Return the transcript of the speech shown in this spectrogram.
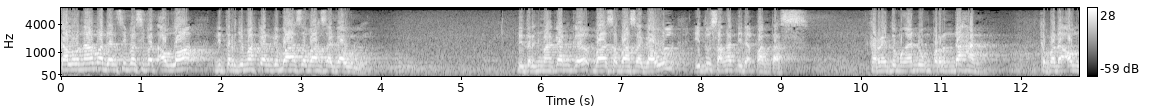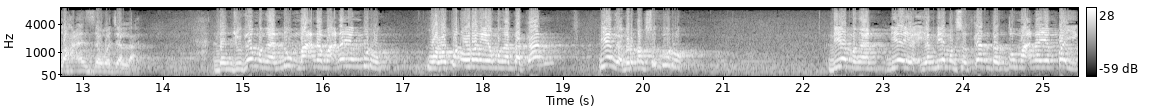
kalau nama dan sifat-sifat Allah diterjemahkan ke bahasa-bahasa gaul. Diterjemahkan ke bahasa-bahasa gaul itu sangat tidak pantas. Karena itu mengandung perendahan kepada Allah Azza wa Jalla. Dan juga mengandung makna-makna yang buruk. Walaupun orang yang mengatakan dia nggak bermaksud buruk. Dia mengan, dia yang dia maksudkan tentu makna yang baik.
